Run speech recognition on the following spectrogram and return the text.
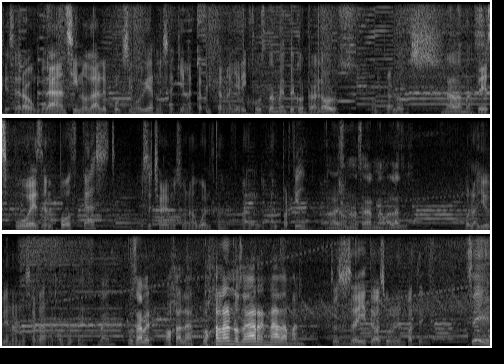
que será un gran sinodal el próximo viernes aquí en la capital Nayarit. Justamente contra Loros, Contra Loros. nada más. Después del podcast, nos echaremos una vuelta al, al partido. A ver ¿no? si no nos agarran a balazos. O la lluvia no nos agarra. Bueno, pues a ver, ojalá. Ojalá no nos agarren nada, mano. Entonces ahí te vas con un empate. Sí,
